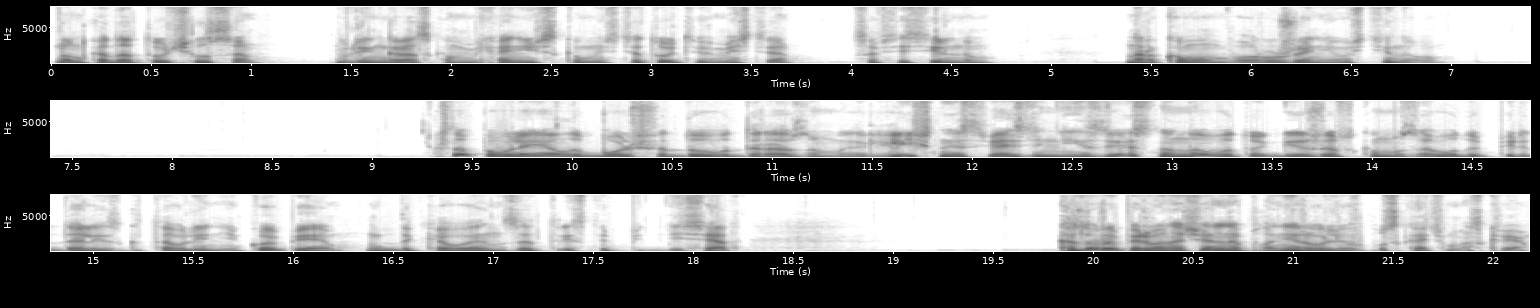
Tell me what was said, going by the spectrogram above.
Он когда-то учился в Ленинградском механическом институте вместе со всесильным наркомом вооружения Устиновым. Что повлияло больше, доводы разума или личные связи, неизвестно, но в итоге Ижевскому заводу передали изготовление копии ДКВ НЗ-350, которую первоначально планировали выпускать в Москве.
